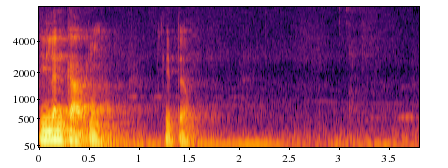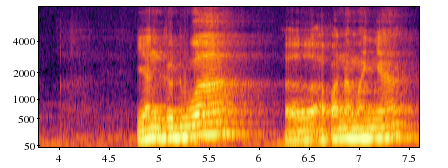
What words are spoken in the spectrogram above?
dilengkapi, gitu. Yang kedua eh, apa namanya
